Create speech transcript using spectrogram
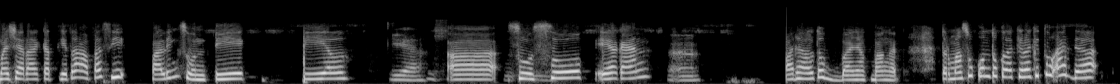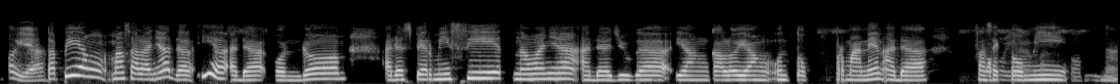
masyarakat kita apa sih? Paling suntik, pil, Iya. eh, susuk, ya kan? Heeh. Padahal tuh banyak banget. Termasuk untuk laki-laki tuh ada. Oh iya. Tapi yang masalahnya adalah iya ada kondom, ada spermisid namanya, ada juga yang kalau yang untuk permanen ada vasektomi. Oh, iya, Nah,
